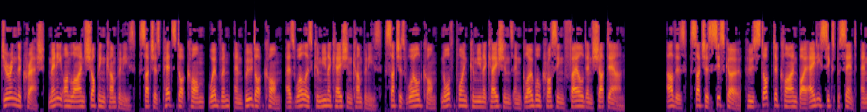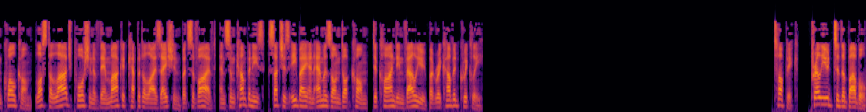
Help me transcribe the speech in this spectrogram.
During the crash, many online shopping companies, such as Pets.com, Webvan, and Boo.com, as well as communication companies, such as WorldCom, Northpoint Communications and Global Crossing failed and shut down. Others, such as Cisco, whose stock declined by 86%, and Qualcomm, lost a large portion of their market capitalization but survived, and some companies, such as eBay and Amazon.com, declined in value but recovered quickly. Prelude to the bubble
